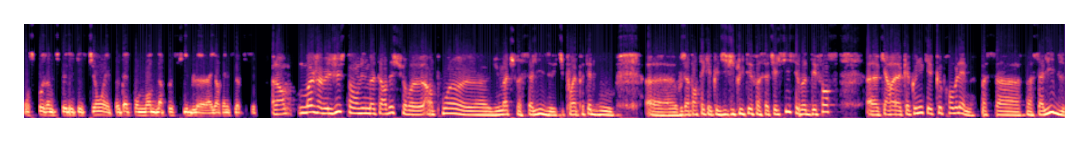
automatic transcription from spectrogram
on se pose un petit peu des questions et peut-être qu'on demande l'impossible à Jürgen Klopp ici. Alors moi j'avais juste envie de m'attarder sur euh, un point euh, du match face à Leeds qui pourrait peut-être vous vous apporter quelques difficultés face à Chelsea, c'est votre défense qui a, qui, a, connu quelques problèmes face à face à Leeds,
